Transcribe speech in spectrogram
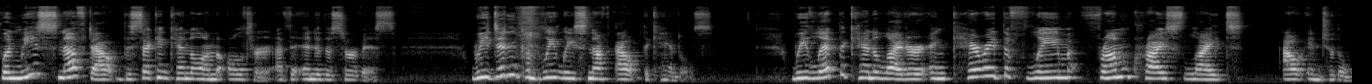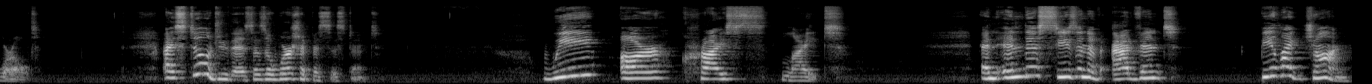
when we snuffed out the second candle on the altar at the end of the service, we didn't completely snuff out the candles. We lit the candle lighter and carried the flame from Christ's light out into the world. I still do this as a worship assistant. We are Christ's light. And in this season of Advent, be like John.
